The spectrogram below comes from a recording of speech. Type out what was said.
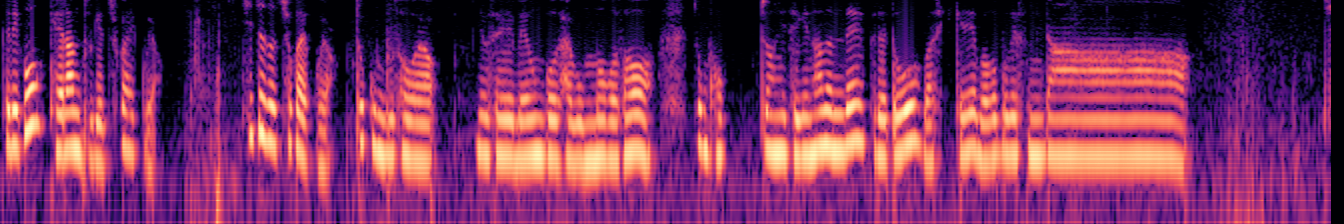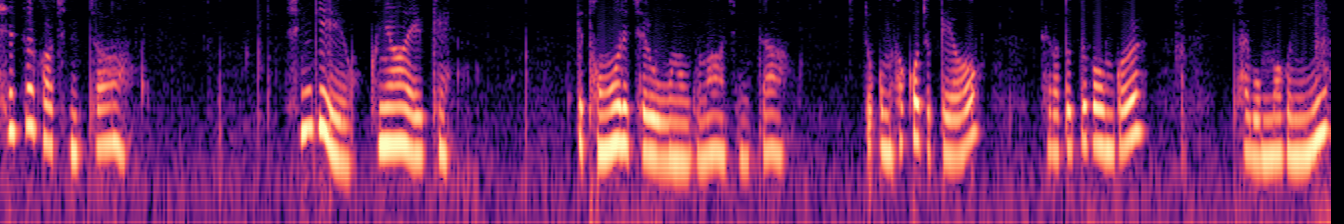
그리고 계란 두 개 추가했고요. 치즈도 추가했고요. 조금 무서워요. 요새 매운 거 잘 못 먹어서 좀 걱정이 되긴 하는데 그래도 맛있게 먹어보겠습니다. 치즈가 진짜 신기해요. 그냥 이렇게 이렇게 덩어리채로 오는구나 진짜 조금 섞어줄게요 제가 또 뜨거운 걸 잘 못 먹으니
